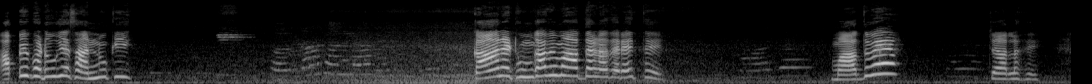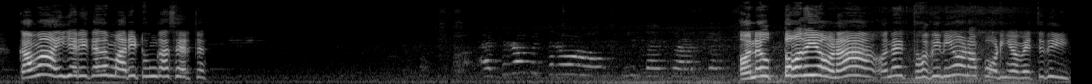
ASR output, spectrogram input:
ਆਪੇ ਫੜੂਗੇ ਸਾਨੂੰ ਕੀ? ਕਾਂ ਨੇ ਠੁੰਗਾ ਵੀ ਮਾਰ ਦੇਣਾ ਤੇਰੇ ਇੱਥੇ। ਮਾਰ ਦਵੇ? ਚੱਲ ਫੇ। ਕਵਾਂ ਆਈ ਜਰੀ ਕਦੇ ਮਾਰੀ ਠੁੰਗਾ ਸਿਰ 'ਚ। ਉਹਨੇ ਉੱਤੋਂ ਦੀ ਆਉਣਾ ਉਹਨੇ ਇੱਥੋਂ ਦੀ ਨਹੀਂ ਆਉਣਾ ਪੌੜੀਆਂ ਵਿੱਚ ਦੀ।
